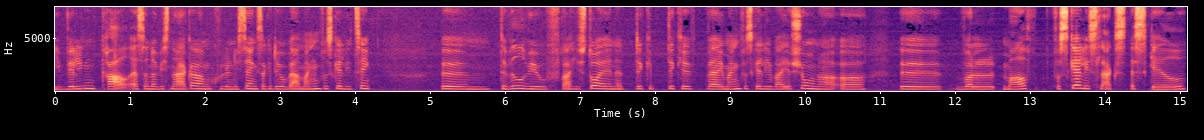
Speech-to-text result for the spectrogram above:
i hvilken grad, altså når vi snakker om kolonisering, så kan det jo være mange forskellige ting. Øhm, det ved vi jo fra historien, at det kan, det kan være i mange forskellige variationer og øh, hvor meget forskellige slags af skade.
